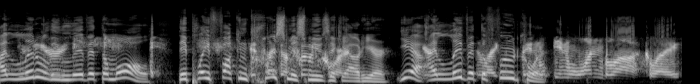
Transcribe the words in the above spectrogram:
I literally live at the mall. They play fucking It's like Christmas music court. out here. Yeah, I live at the like, food court. In, one block, like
